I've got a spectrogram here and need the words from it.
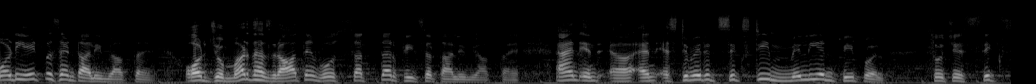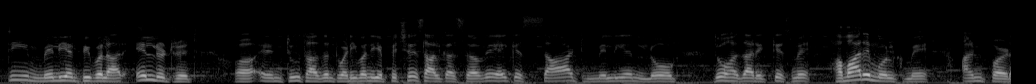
48 परसेंट तालीम याफ्ता हैं और जो मर्द हजरात हैं वो 70 फ़ीसद तालीम याफ्ता हैं. And in an estimated 60 million people सोचे 60 million people are illiterate in 2021 ये पिछले साल का सर्वे है कि 60 मिलियन लोग 2021 में हमारे मुल्क में अनपढ़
